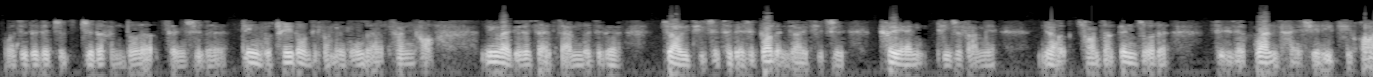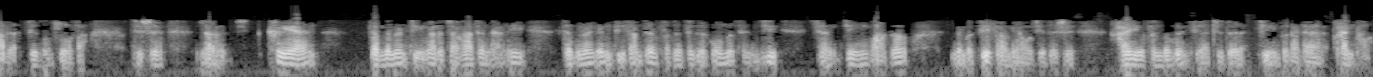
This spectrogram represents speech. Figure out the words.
我觉得就值值得很多城市的进一步推动这方面工作的参考。另外就是在咱们的这个教育体制，特别是高等教育体制、科研体制方面，要创造更多的这个官产学一体化的这种做法，就是让科研怎么能尽快的转化生产力，怎么能跟地方政府的这个工作成绩相进行挂钩。那么这方面，我觉得是还有很多问题要值得进一步大家探讨。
